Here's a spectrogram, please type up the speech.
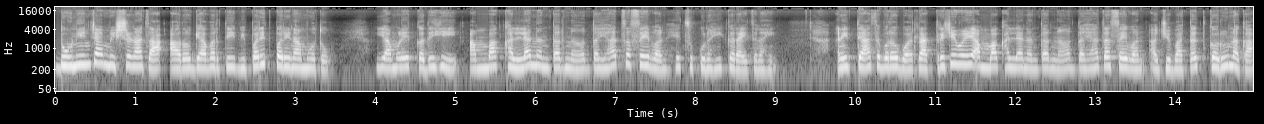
दोन्हींच्या मिश्रणाचा आरोग्यावरती विपरीत परिणाम होतो. यामुळे कधीही आंबा खाल्ल्यानंतरनं दह्याचं सेवन हे चुकूनही करायचं नाही. आणि त्याचबरोबर रात्रीच्या वेळी आंबा खाल्ल्यानंतरनं दह्याचं सेवन अजिबातच करू नका.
